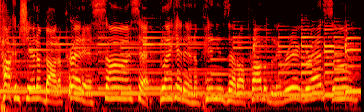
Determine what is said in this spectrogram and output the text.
Talking shit about a pretty sunset, blanket and opinions that I'll probably regret soon.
